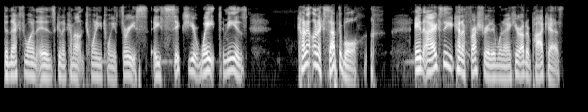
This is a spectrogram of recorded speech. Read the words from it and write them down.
the next one is going to come out in 2023. A 6-year wait to me is kind of unacceptable. and I actually get kind of frustrated when I hear other podcasts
